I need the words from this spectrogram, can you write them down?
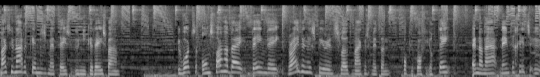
maakt u nader kennis met deze unieke racebaan. U wordt ontvangen bij BMW Driving Experience slotenmakers... met een kopje koffie of thee en daarna neemt de gids u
